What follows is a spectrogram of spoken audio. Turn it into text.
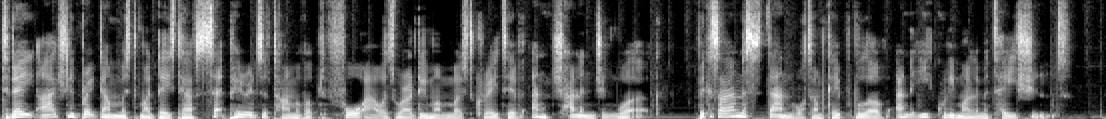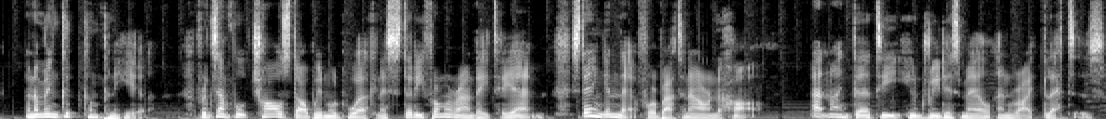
Today I actually break down most of my days to have set periods of time of up to 4 hours where I do my most creative and challenging work, because I understand what I'm capable of and equally my limitations. And I'm in good company here. For example, Charles Darwin would work in his study from around 8am, staying in there for about an hour and a half. At 9.30 he would read his mail and write letters.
